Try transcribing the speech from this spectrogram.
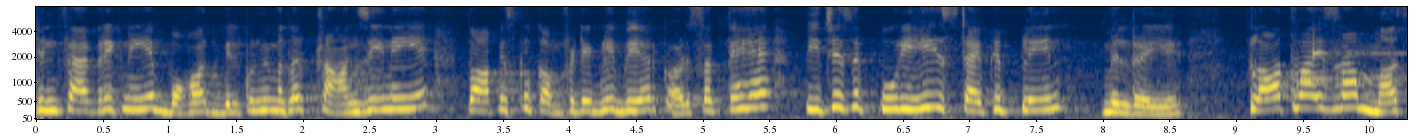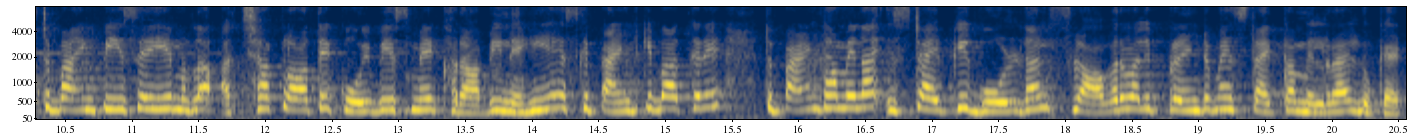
थिन फैब्रिक नहीं है, बहुत बिल्कुल भी मतलब ट्रांजी नहीं है। तो आप इसको कंफर्टेबली वेयर कर सकते हैं। पीछे से पूरी ही इस टाइप की प्लेन मिल रही है। क्लॉथ वाइज ना मस्ट बाइंग पीस है ये मतलब अच्छा क्लॉथ है, कोई भी इसमें खराबी नहीं है। इसके पैंट की बात करें तो पैंट हमें ना इस टाइप की गोल्डन फ्लावर वाली प्रिंट में इस टाइप का मिल रहा है लुक एट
